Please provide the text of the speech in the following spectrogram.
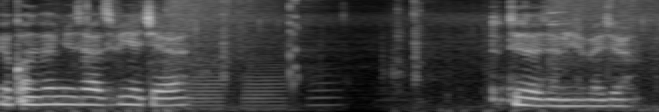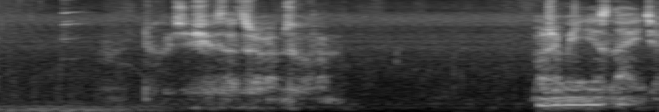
Jak on we mnie zaraz wjedzie, to tyle ze mnie będzie. Czekajcie, się za drzewem schowam. Może mnie nie znajdzie.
